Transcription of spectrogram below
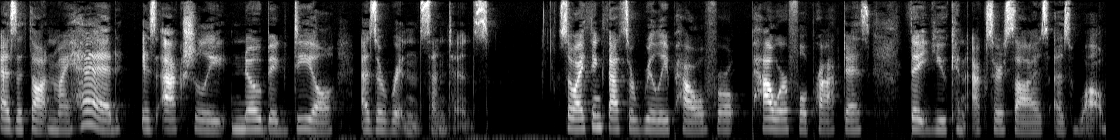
as a thought in my head is actually no big deal as a written sentence. So I think that's a really powerful powerful practice that you can exercise as well.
